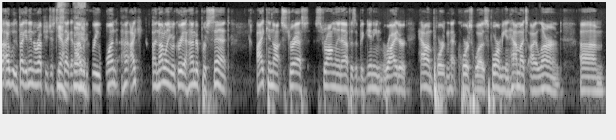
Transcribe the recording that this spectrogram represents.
I would, if I can interrupt you just a yeah, second, I would agree. One, I, I not only agree hundred percent. I cannot stress strongly enough as a beginning rider how important that course was for me and how much I learned. Um,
